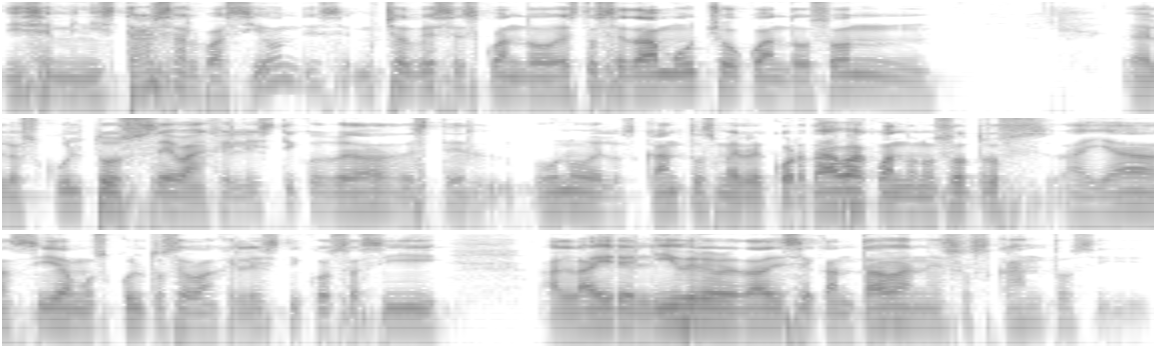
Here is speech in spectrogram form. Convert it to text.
dice ministrar salvación, dice. Muchas veces cuando esto se da mucho cuando son eh, los cultos evangelísticos, ¿verdad? Este uno de los cantos me recordaba cuando nosotros allá hacíamos cultos evangelísticos así al aire libre, ¿verdad? Y se cantaban esos cantos y,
